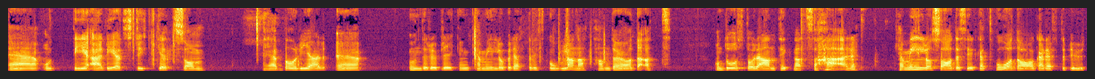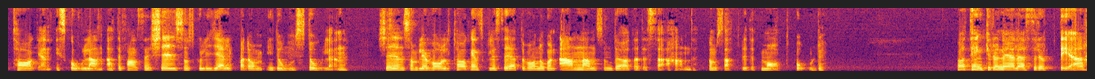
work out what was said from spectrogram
Eh, och det är det stycket som jag börjar eh, under rubriken Camillo berättar i skolan att han dödat. Och då står det antecknat så här. Camillo sade cirka två dagar efter uttagen i skolan att det fanns en tjej som skulle hjälpa dem i domstolen. Tjejen som blev våldtagen skulle säga att det var någon annan som dödade Sahand. De satt vid ett matbord. Vad tänker du när jag läser upp det?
